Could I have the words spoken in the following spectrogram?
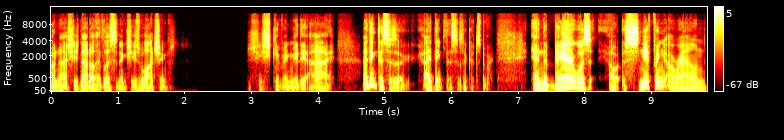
oh, no, she's not only listening, she's watching. She's giving me the eye. I think this is a, I think this is a good story. And the bear was uh, sniffing around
